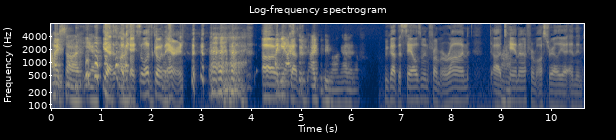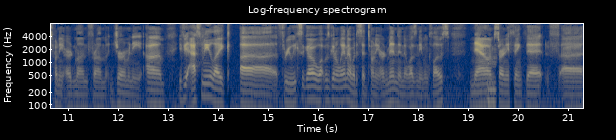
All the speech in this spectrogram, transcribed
I saw it. Yeah. yeah. Uh, Okay. So let's go with Aaron. I Uh, mean, I got could, I could be wrong. I don't know. we've got the salesman from Iran, uh, Uh-huh. Tanna from Australia, and then Tony Erdmann from Germany. Um, if you asked me like uh, three weeks ago what was going to win, I would have said Tony Erdmann, and it wasn't even close. Now I'm Mhm. starting to think that uh,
